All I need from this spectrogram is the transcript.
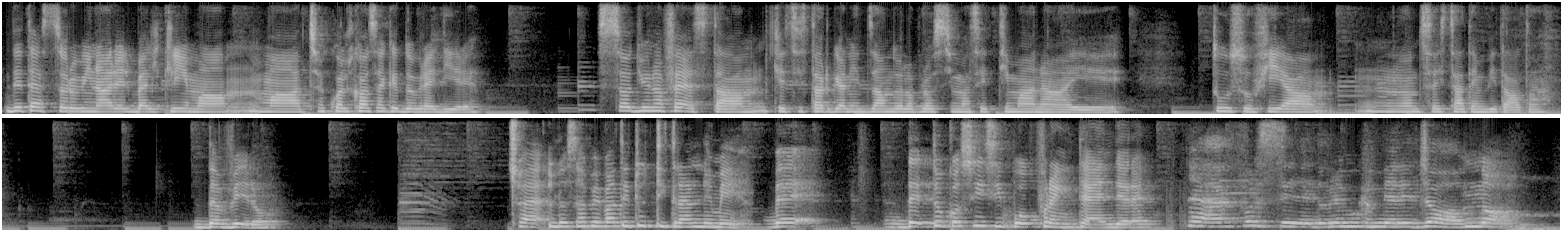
Detesto rovinare il bel clima, ma c'è qualcosa che dovrei dire. So di una festa che si sta organizzando la prossima settimana e tu, Sofia, non sei stata invitata. Davvero? Cioè, lo sapevate tutti tranne me. Beh, detto così si può fraintendere. Eh, forse dovremmo cambiare gioco. No.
